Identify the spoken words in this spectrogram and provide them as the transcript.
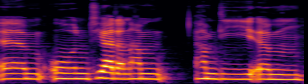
Ähm, und ja, dann haben, haben die ähm,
